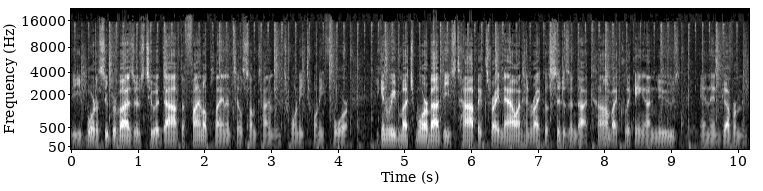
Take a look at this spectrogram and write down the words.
the Board of Supervisors to adopt a final plan until sometime in 2024. You can read much more about these topics right now on henricocitizen.com by clicking on News and then Government.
